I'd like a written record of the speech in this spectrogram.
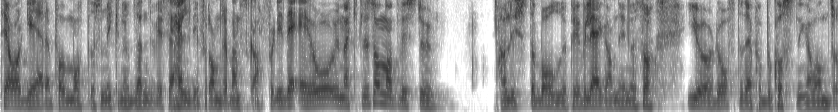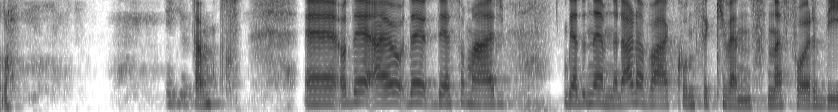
til å agere på en måte som ikke nødvendigvis er heldig for andre mennesker. Fordi det er jo unektelig sånn at hvis du har lyst til å beholde privilegiene dine, så gjør du ofte det på bekostning av andre, da. Ikke sant. Eh, og det er jo det, det som er det du nevner der, da, hva er konsekvensene for de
